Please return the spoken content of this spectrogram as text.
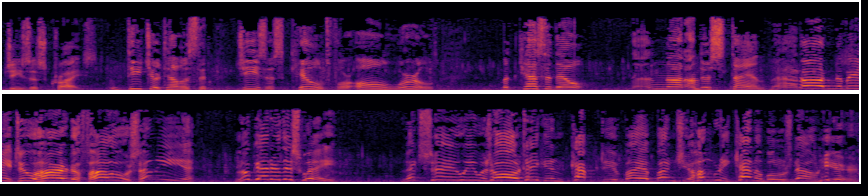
Jesus Christ. Teacher tell us that Jesus killed for all world. But Cassadell uh, not understand. That oughtn't to be too hard to follow, Sonny. Look at her this way. Let's say we was all taken captive by a bunch of hungry cannibals down here.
